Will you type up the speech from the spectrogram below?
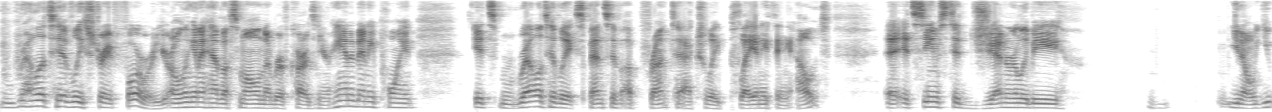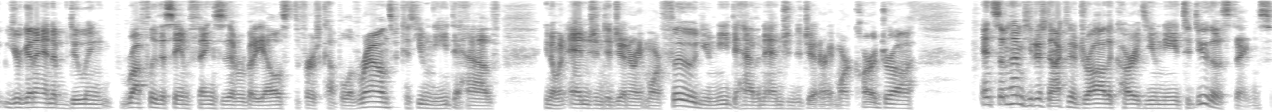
relatively straightforward. You're only going to have a small number of cards in your hand at any point. It's relatively expensive up front to actually play anything out. It seems to generally be you know you, are going to end up doing roughly the same things as everybody else the first couple of rounds because you need to have you know an engine to generate more food you need to have an engine to generate more card draw and sometimes you're just not going to draw the cards you need to do those things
